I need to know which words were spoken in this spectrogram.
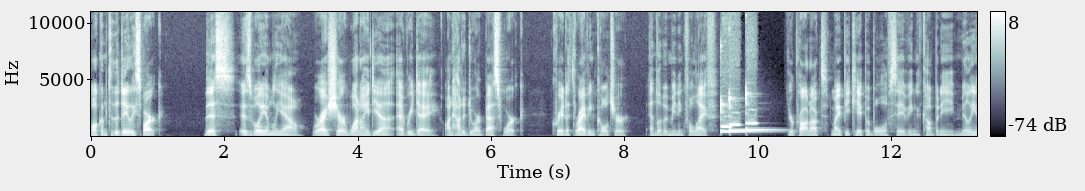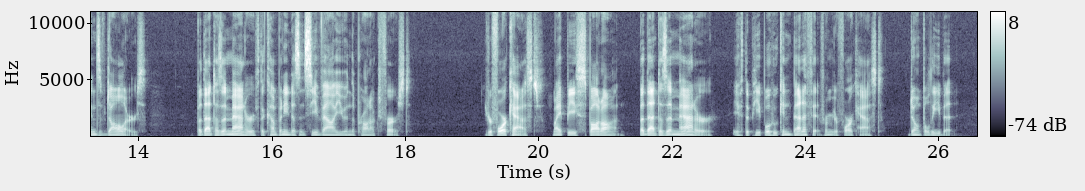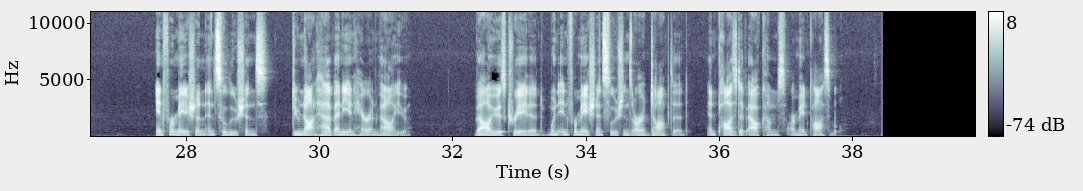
Welcome to the Daily Spark. This is William Liao, where I share one idea every day on how to do our best work, create a thriving culture, and live a meaningful life. Your product might be capable of saving a company millions of dollars, but that doesn't matter if the company doesn't see value in the product first. Your forecast might be spot on, but that doesn't matter if the people who can benefit from your forecast don't believe it. Information and solutions do not have any inherent value. Value is created when information and solutions are adopted and positive outcomes are made possible.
